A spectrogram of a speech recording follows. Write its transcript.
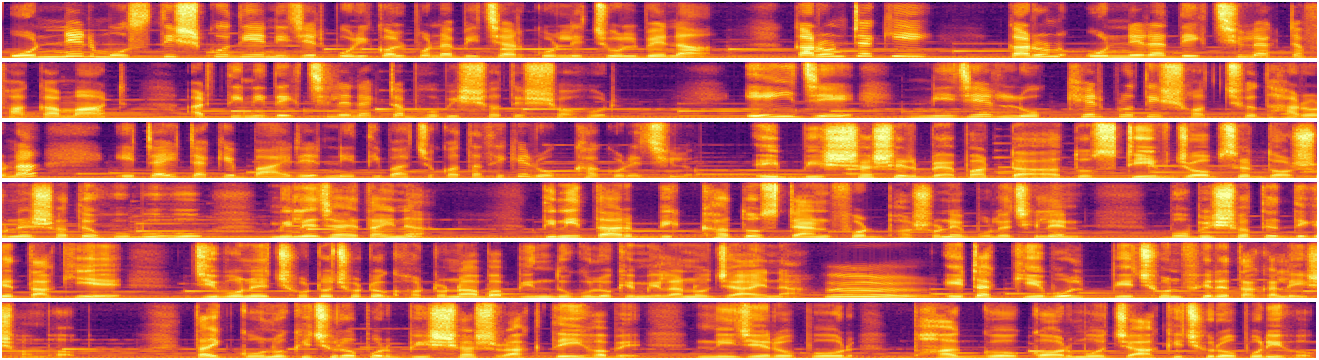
অন্যের মস্তিষ্ক দিয়ে নিজের পরিকল্পনা বিচার করলে চলবে না। কারণটা কি? কারণ অন্যেরা দেখছিল একটা ফাঁকা মাঠ আর তিনি দেখছিলেন একটা ভবিষ্যতের শহর। এই যে নিজের লক্ষ্যের প্রতি স্বচ্ছ ধারণা, এটাই তাকে বাইরের নেতিবাচকতা থেকে রক্ষা করেছিল। এই বিশ্বাসের ব্যাপারটা তো স্টিভ জবসের দর্শনের সাথে হুবহু মিলে যায়, তাই না? তিনি তার বিখ্যাত স্ট্যানফোর্ড ভাষণে বলেছিলেন ভবিষ্যতের দিকে তাকিয়ে জীবনে ছোট ছোট ঘটনা বা বিন্দুগুলোকে মেলানো যায় না। এটা কেবল পেছন ফিরে তাকালেই সম্ভব। তাই কোনো কিছুর ওপর বিশ্বাস রাখতেই হবে। নিজের ওপর ভাগ্য কর্ম যা কিছুর ওপরই হোক।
